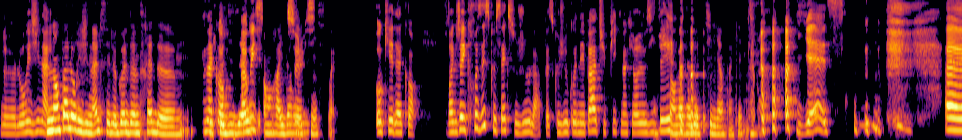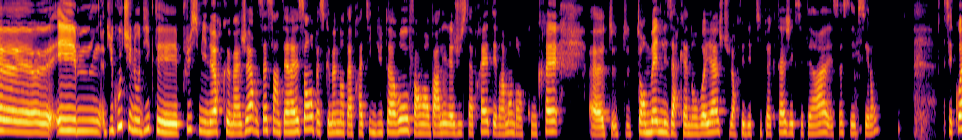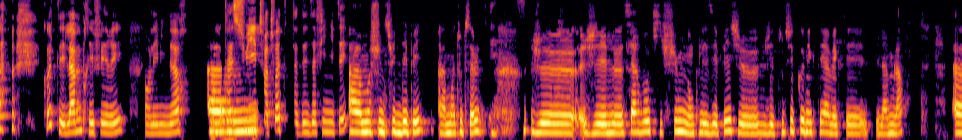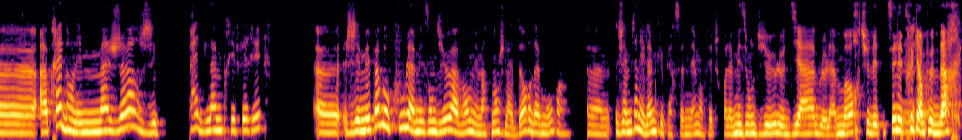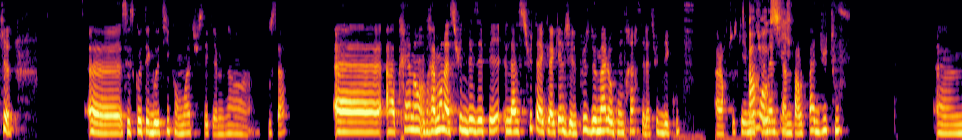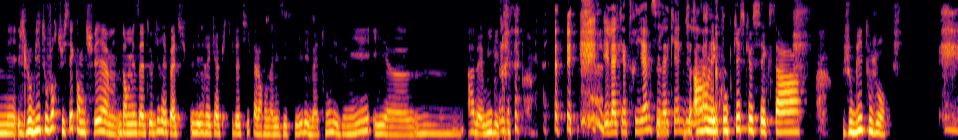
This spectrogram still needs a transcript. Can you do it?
L'original Non, pas l'original, c'est le Golden Thread. D'accord. Ah oui, en rider White Smith. Ouais. Ok, d'accord. Faudrait que j'aille creuser ce que c'est que ce jeu-là, parce que je ne connais pas, tu piques ma curiosité. On va des petits liens, t'inquiète. yes euh, Et mmh, du coup, tu nous dis que tu es plus mineur que majeur, mais ça c'est intéressant parce que même dans ta pratique du tarot, enfin on va en parler là juste après, tu es vraiment dans le concret, euh, t'emmènes les arcanes en voyage, tu leur fais des petits pactages, etc. Et ça c'est excellent. C'est quoi, quoi tes lames préférées dans les mineurs? Ta suite, enfin, tu vois, tu as des affinités? Ah, Moi, je suis une suite d'épées, à moi toute seule. Je, j'ai le cerveau qui fume, donc les épées, j'ai tout de suite connecté avec ces, lames-là. après, dans les majeurs, j'ai pas de lame préférée. J'aimais pas beaucoup la Maison Dieu avant, mais maintenant, je l'adore d'amour. J'aime bien les lames que personne n'aime, en fait. Je crois la Maison Dieu, le diable, la mort, tu, les, tu sais, les trucs un peu dark. Euh, c'est ce côté gothique en moi, tu sais, qui aime bien euh, tout ça. Euh, après, non, vraiment la suite des épées. La suite avec laquelle j'ai le plus de mal, au contraire, c'est la suite des coupes. Alors tout ce qui est ah, émotionnel, ça ne me parle pas du tout. mais je l'oublie toujours, tu sais, quand tu fais dans mes ateliers les récapitulatifs, alors on a les épées, les bâtons, les deniers, et ah bah oui, les coupes. et la quatrième, c'est laquelle déjà? Ah, les coupes, qu'est-ce que c'est que ça? J'oublie toujours.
